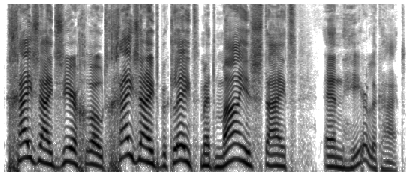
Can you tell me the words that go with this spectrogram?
gij zijt zeer groot. Gij zijt bekleed met majesteit en heerlijkheid.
